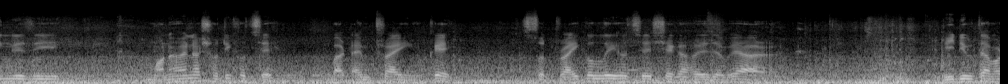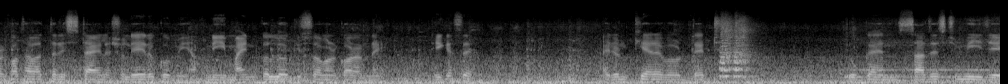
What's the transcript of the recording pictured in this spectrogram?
ইংরেজি মনে হয় না সঠিক হচ্ছে। But I am trying, okay? So try করলেই হচ্ছে শেখা হয়ে যাবে আর ভিডিওতে আমার কথাবার্তার স্টাইল আসলে এরকমই। আপনি মাইন্ড করলেও কিছু আমার করার নেই, ঠিক আছে? I don't care about that you can suggest me যে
